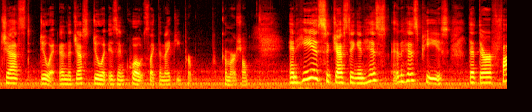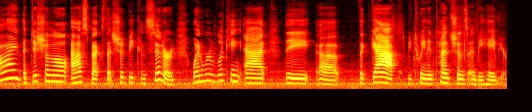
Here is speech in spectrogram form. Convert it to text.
Just Do It," and the "just do it" is in quotes, like the Nike per- commercial. And he is suggesting in his in his piece that there are five additional aspects that should be considered when we're looking at the uh, the gap between intentions and behavior.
